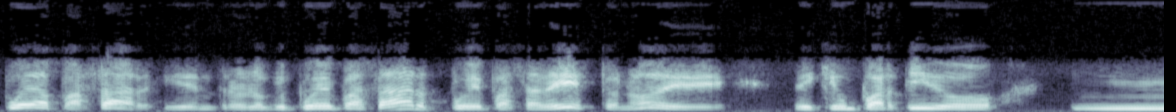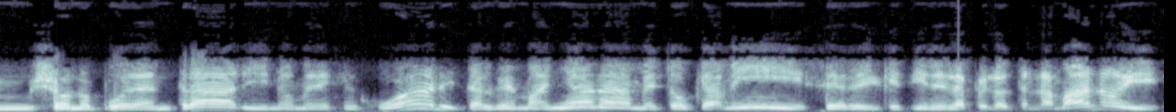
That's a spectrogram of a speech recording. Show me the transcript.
pueda pasar y dentro de lo que puede pasar puede pasar esto, ¿no? De, de que un partido Mm, yo no pueda entrar y no me dejen jugar y tal vez mañana me toque a mí ser el que tiene la pelota en la mano y,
